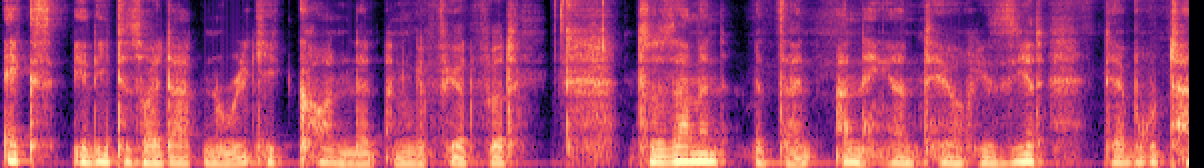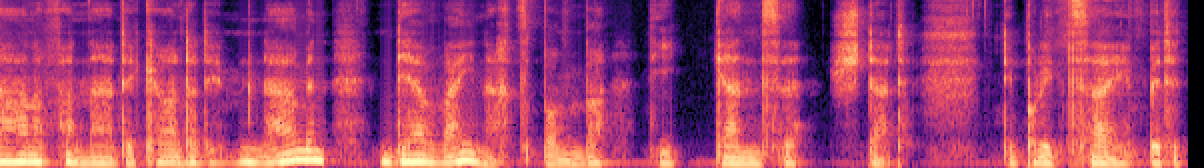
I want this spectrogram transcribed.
Ex-Elitesoldaten Ricky Conlon angeführt wird. Zusammen mit seinen Anhängern terrorisiert der brutale Fanatiker unter dem Namen der Weihnachtsbomber die ganze Stadt. Die Polizei bittet,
